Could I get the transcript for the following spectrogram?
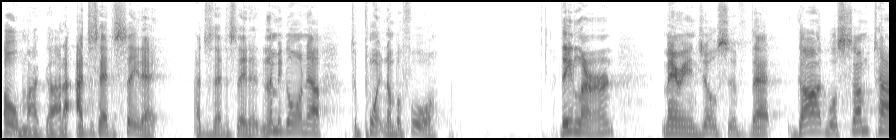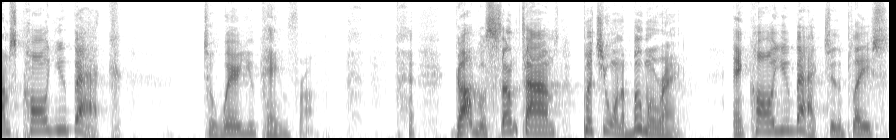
Oh my God, I, just had to say that. I just had to say that. let me go on now to point number four. They learned, Mary and Joseph, that God will sometimes call you back to where you came from. God will sometimes put you on a boomerang and call you back to the place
